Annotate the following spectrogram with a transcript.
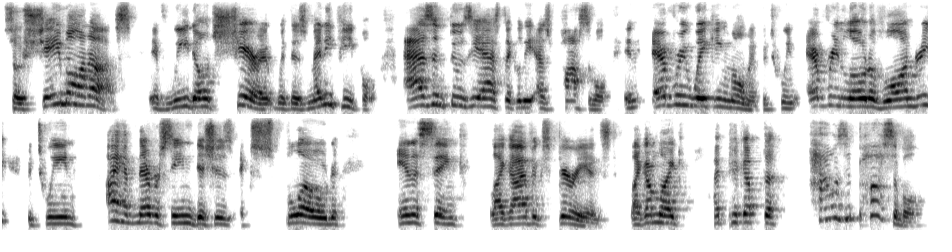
So, shame on us if we don't share it with as many people as enthusiastically as possible in every waking moment, between every load of laundry, between I have never seen dishes explode in a sink like I've experienced. Like, I'm like, I pick up the, how is it possible?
